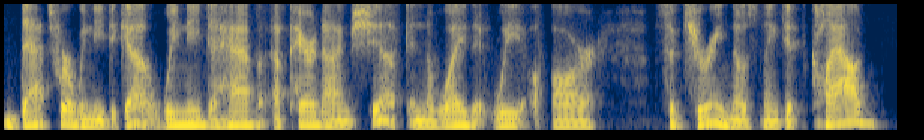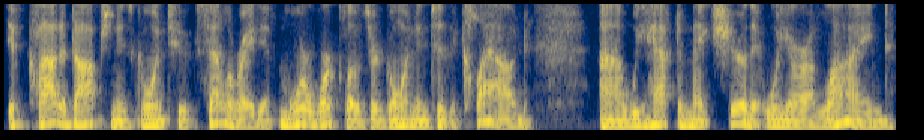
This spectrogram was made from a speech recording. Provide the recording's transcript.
that's where we need to go. We need to have a paradigm shift in the way that we are securing those things. If cloud if cloud adoption is going to accelerate, if more workloads are going into the cloud, uh, we have to make sure that we are aligned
